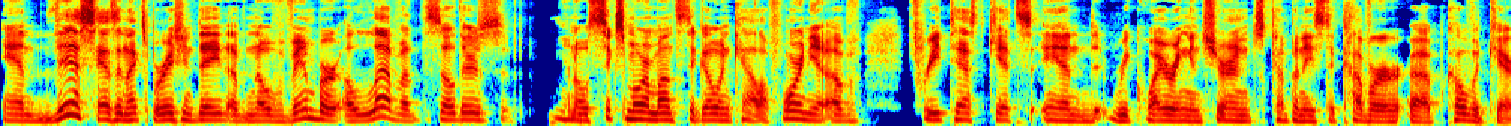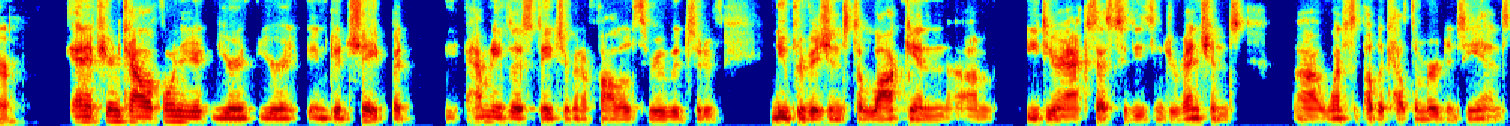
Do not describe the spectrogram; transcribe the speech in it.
And this has an expiration date of November 11th. So there's, you know, six more months to go in California of free test kits and requiring insurance companies to cover uh, COVID care. And if you're in California, you're you're in good shape. But how many of those states are going to follow through with sort of new provisions to lock in um, easier access to these interventions uh, once the public health emergency ends?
